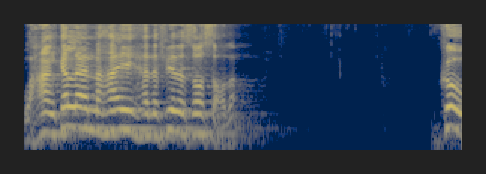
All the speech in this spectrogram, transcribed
Waxaan ka leenahay hadafyada soo socda. Kow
